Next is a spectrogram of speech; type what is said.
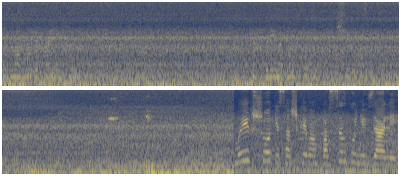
чтобы на море поехали. Как время проходит, вообще Мы в шоке со Шкемом посылку не взяли и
